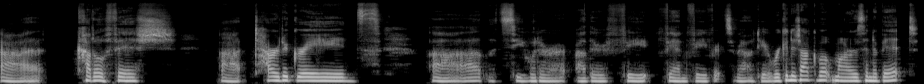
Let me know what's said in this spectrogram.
uh, cuttlefish, uh, tardigrades. Uh, let's see, what are our other fa- fan favorites around here? We're going to talk about Mars in a bit.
